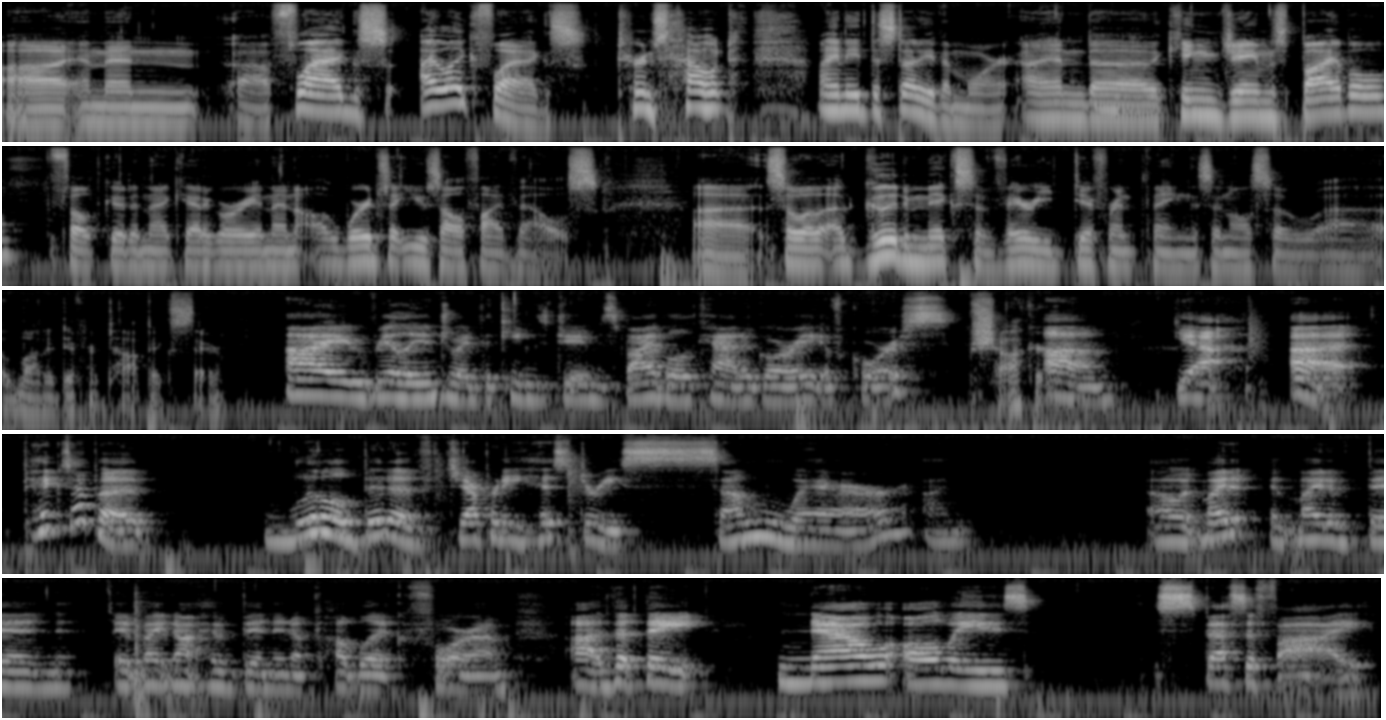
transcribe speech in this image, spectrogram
Uh, and then uh, flags. I like flags. Turns out I need to study them more. And uh, the King James Bible felt good in that category. And then uh, words that use all five vowels. Uh, so a, a good mix of very different things and also uh, a lot of different topics there. I really enjoyed the King James Bible category, of course. Shocker. Um, yeah. Uh, picked up a little bit of Jeopardy history somewhere. I'm oh it might it might have been it might not have been in a public forum uh, that they now always specify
